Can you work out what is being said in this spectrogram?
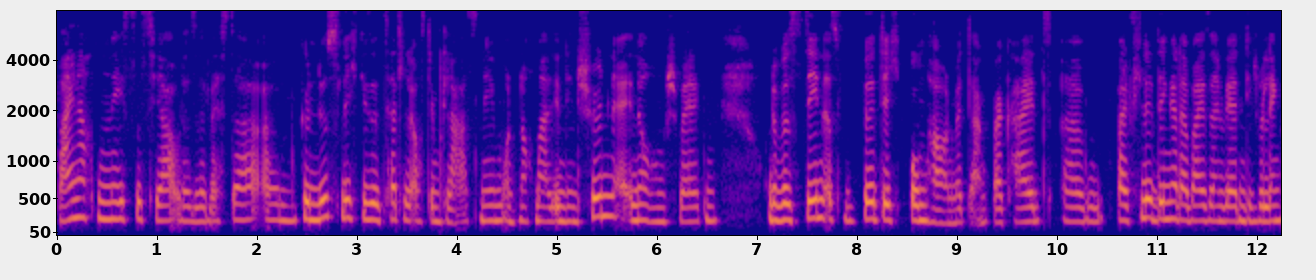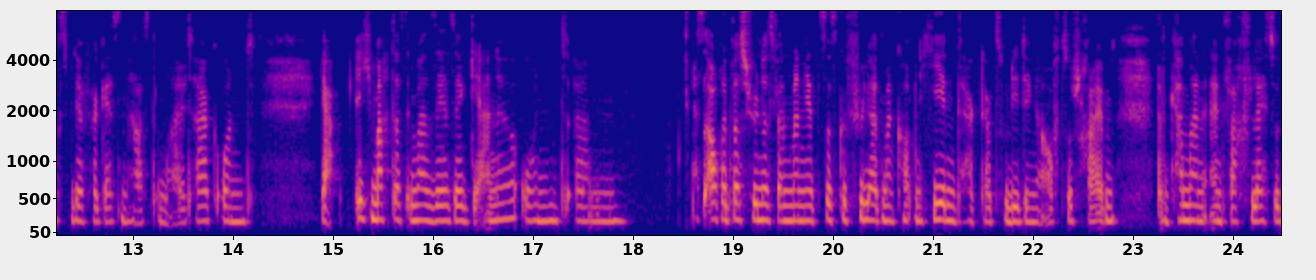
Weihnachten nächstes Jahr oder Silvester ähm, genüsslich diese Zettel aus dem Glas nehmen und nochmal in den schönen Erinnerungen schwelgen du wirst sehen, es wird dich umhauen mit Dankbarkeit, ähm, weil viele Dinge dabei sein werden, die du längst wieder vergessen hast im Alltag. Und ja, ich mache das immer sehr, sehr gerne und ähm, ist auch etwas Schönes, wenn man jetzt das Gefühl hat, man kommt nicht jeden Tag dazu, die Dinge aufzuschreiben. Dann kann man einfach vielleicht so,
